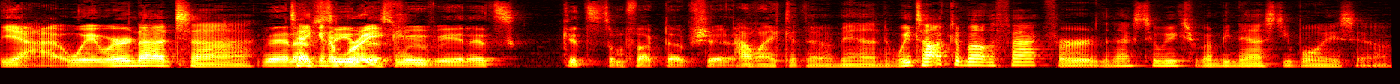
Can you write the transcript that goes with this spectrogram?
yeah, we, we're not uh, man taking I've a break. this movie and it's gets some fucked up shit I like it though, man. We talked about the fact for the next two weeks we're gonna be nasty boys. So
